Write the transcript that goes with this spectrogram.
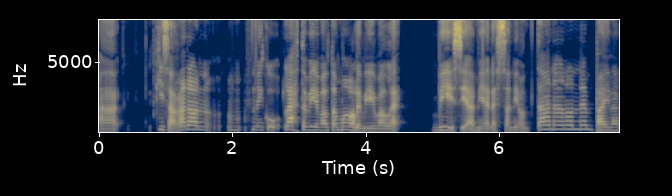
ää, kisaradan niin kuin lähtöviivalta maaliviivalle biisiä mielessäni on tänään onnen päivä,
